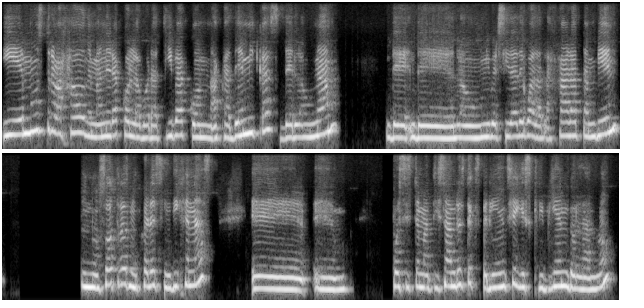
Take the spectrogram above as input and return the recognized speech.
y hemos trabajado de manera colaborativa con académicas de la UNAM, de, la Universidad de Guadalajara también, y nosotras, mujeres indígenas, eh, eh, pues sistematizando esta experiencia y escribiéndola, ¿no?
